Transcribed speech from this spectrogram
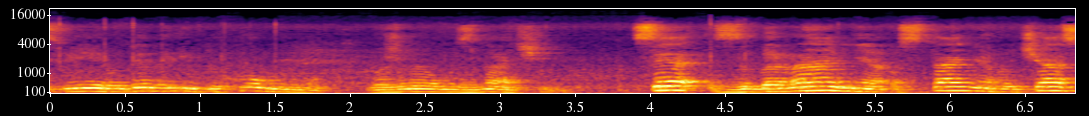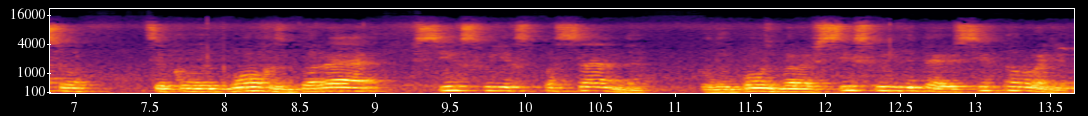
своєї родини і в духовному важливому значенні. Це збирання останнього часу, це коли Бог збере всіх своїх спасенних, коли Бог збере всіх своїх дітей, усіх народів,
